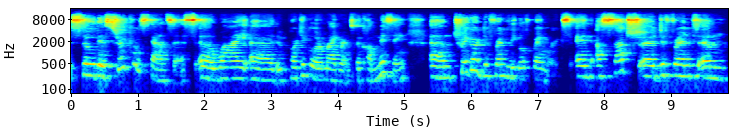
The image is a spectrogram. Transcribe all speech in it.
So the circumstances uh, why uh, particular migrants become missing um, trigger different legal frameworks, and as such, uh, different. Um,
